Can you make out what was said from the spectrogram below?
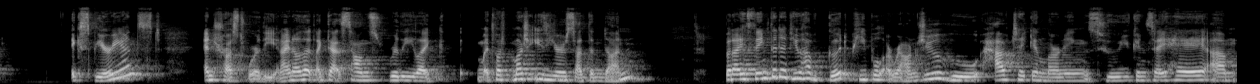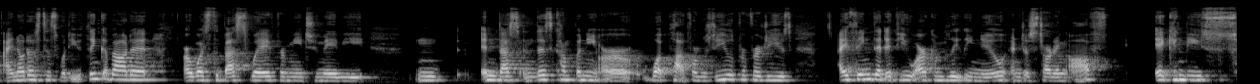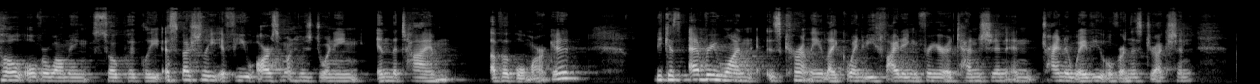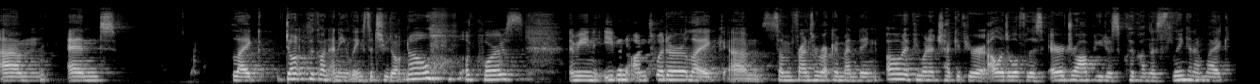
experienced and trustworthy. And I know that like that sounds really like it's much, much easier said than done. But I think that if you have good people around you who have taken learnings, who you can say, hey, um, I noticed this. What do you think about it? Or what's the best way for me to maybe mm, invest in this company? Or what platforms do you prefer to use? I think that if you are completely new and just starting off, it can be so overwhelming so quickly, especially if you are someone who's joining in the time of a bull market because everyone is currently like going to be fighting for your attention and trying to wave you over in this direction. Um, and like don't click on any links that you don't know of course. I mean even on twitter like um, some friends were recommending oh if you want to check if you're eligible for this airdrop you just click on this link. And i'm like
